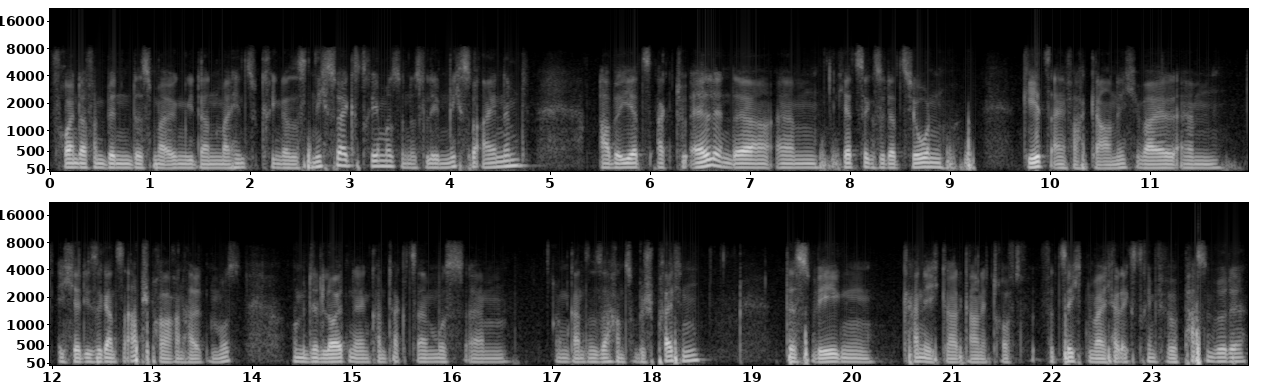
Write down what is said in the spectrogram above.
Freund davon bin, das mal irgendwie dann mal hinzukriegen, dass es nicht so extrem ist und das Leben nicht so einnimmt. Aber jetzt aktuell in der ähm, jetzigen Situation geht es einfach gar nicht, weil ähm, ich ja diese ganzen Absprachen halten muss und mit den Leuten in Kontakt sein muss, ähm, um ganze Sachen zu besprechen. Deswegen kann ich gerade gar nicht darauf verzichten, weil ich halt extrem viel verpassen würde.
